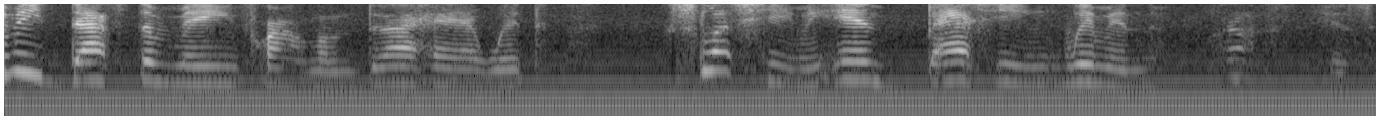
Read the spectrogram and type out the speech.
To me, that's the main problem that I had with slut shaming and bashing women. Is,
